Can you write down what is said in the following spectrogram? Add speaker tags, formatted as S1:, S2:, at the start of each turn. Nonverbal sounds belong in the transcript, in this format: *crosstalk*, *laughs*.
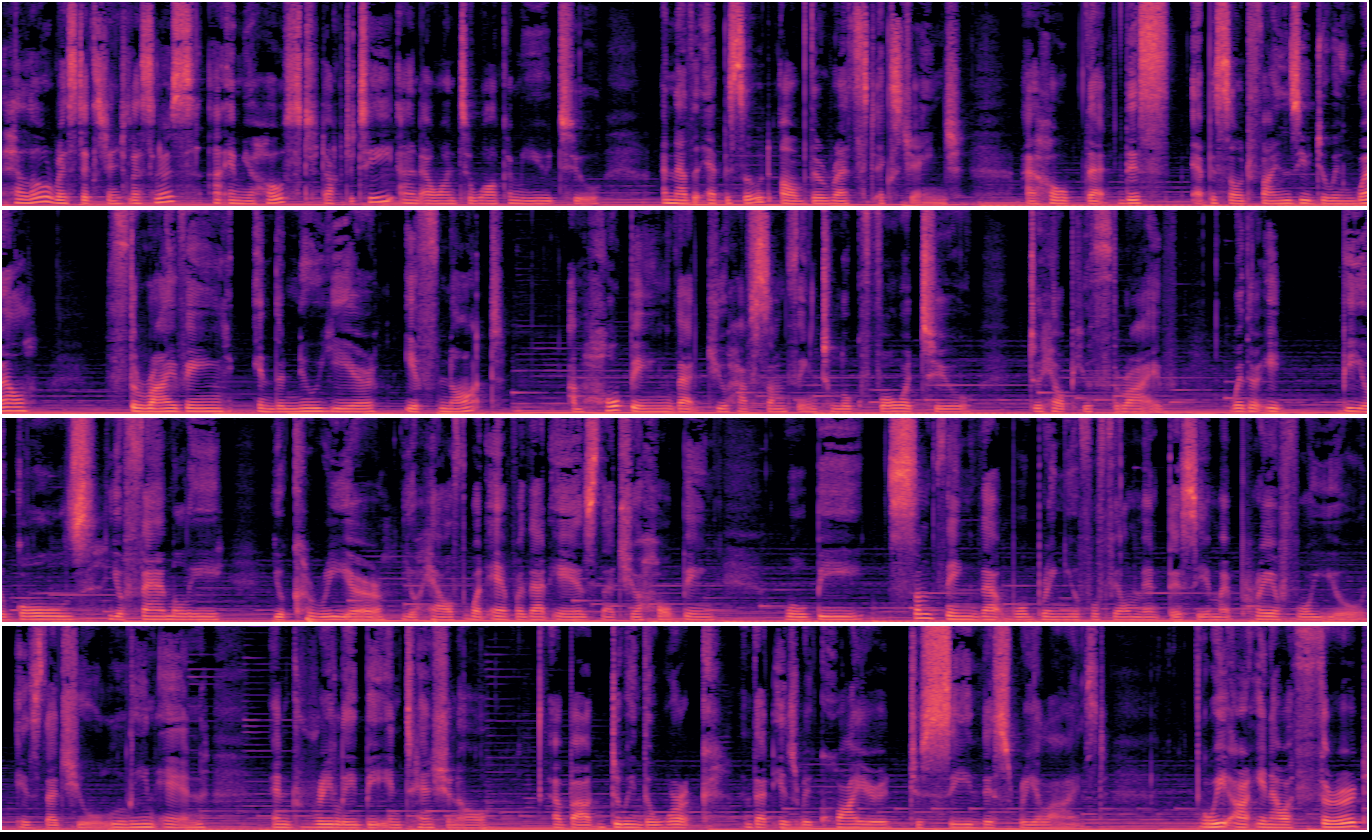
S1: Hello, Rest Exchange listeners. I am your host, Dr. T, and I want to welcome you to another episode of the Rest Exchange. I hope that this episode finds you doing well, thriving in the new year. If not, I'm hoping that you have something to look forward to to help you thrive, whether it be your goals, your family, your career, your health, whatever that is that you're hoping will be something that will bring you fulfillment this year. My prayer for you is that you lean in and really be intentional about doing the work that is required to see this realized. We are in our third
